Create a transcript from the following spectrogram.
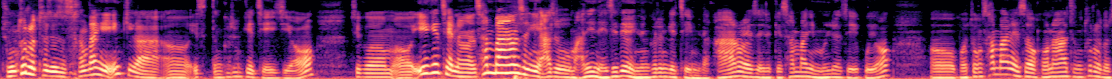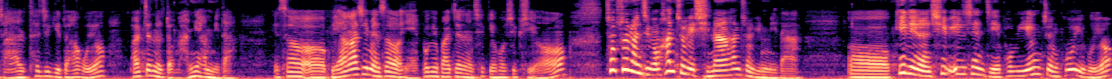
중투로 터져서 상당히 인기가 어, 있었던 그런 개체이지요. 지금 어, 이 개체는 산반성이 아주 많이 내재되어 있는 그런 개체입니다. 가로에서 이렇게 산반이 물려져 있고요. 어, 보통 산반에서 호나 중투로도 잘 터지기도 하고요. 발전을 또 많이 합니다. 그래서 어, 배양하시면서 예쁘게 발전을 시켜 보십시오. 촉수는 지금 한쪽에 신화 한쪽입니다. 어, 길이는 11cm, 폭이 0.9이고요.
